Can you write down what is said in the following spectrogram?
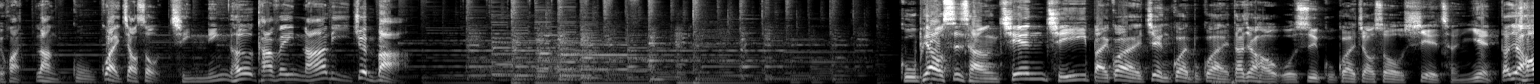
让古怪教授请您喝咖啡拿礼券吧。股票市场千奇百怪，见怪不怪。大家好，我是古怪教授谢承彦。大家好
